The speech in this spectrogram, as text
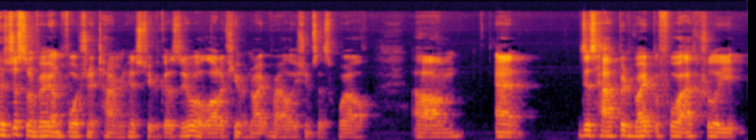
it's just a very unfortunate time in history because there were a lot of human rights violations as well. Um, and this happened right before actually,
